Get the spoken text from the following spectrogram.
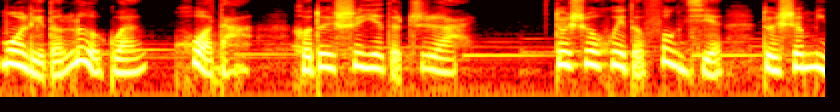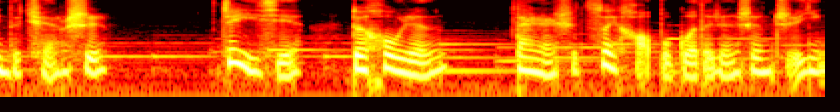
莫里的乐观、豁达和对事业的挚爱。对社会的奉献、对生命的诠释，这一些对后人当然是最好不过的人生指引。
